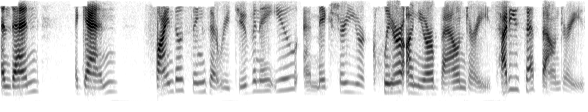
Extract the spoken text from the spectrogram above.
And then, again, find those things that rejuvenate you and make sure you're clear on your boundaries. How do you set boundaries?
